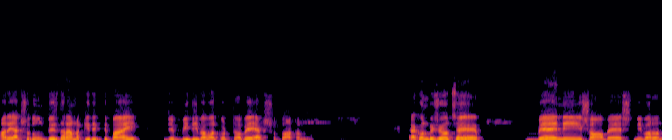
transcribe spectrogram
আর এই একশত উনত্রিশ ধারা আমরা কি দেখতে পাই? যে বিধি ব্যবহার করতে হবে একশত আটান্ন। এখন বিষয় হচ্ছে বেআইনি সমাবেশ নিবারণ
